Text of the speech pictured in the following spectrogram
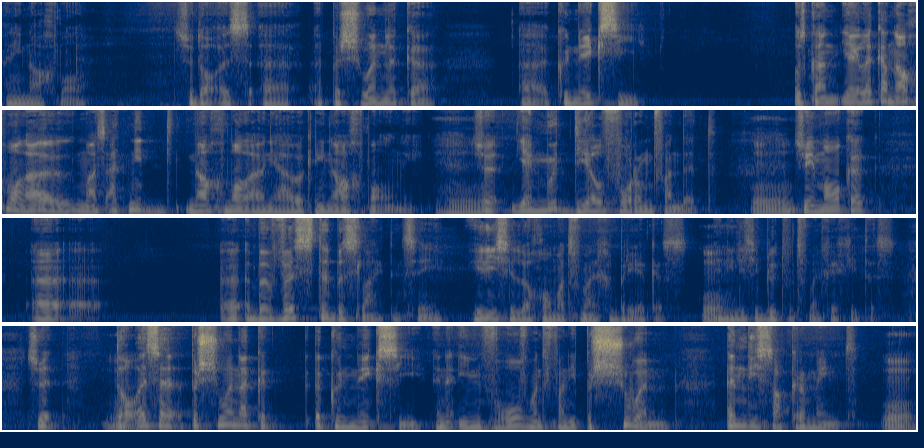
aan die nagmaal. So daar is 'n 'n persoonlike uh, koneksie. Ons kan jy kan nagmaal hou, maar as ek nie nagmaal hou nie, hou ek nie nagmaal nie. Mhm. So jy moet deel vorm van dit. Mhm. So jy maak 'n 'n 'n 'n bewuste besluit en sê hierdie is die liggaam wat vir my gebreek is Mm. en hierdie is die bloed wat vir my gegiet is. So daar is 'n persoonlike 'n koneksie en 'n involvement van die persoon in die sakrament, Mm.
